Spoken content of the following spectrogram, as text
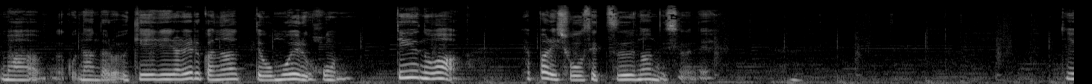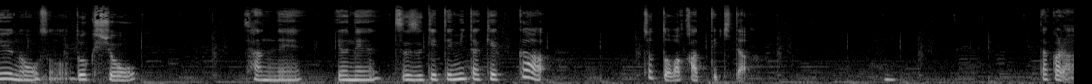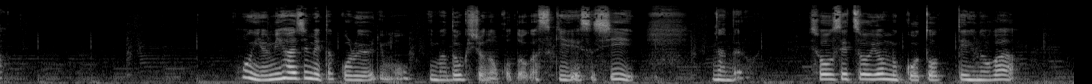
まあなんだろう受け入れられるかなって思える本っていうのはやっぱり小説なんですよね。っていうのをその読書を3年4年続けてみた結果ちょっと分かってきただから本読み始めた頃よりも今読書のことが好きですしなんだろう小説を読むことっていうのが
